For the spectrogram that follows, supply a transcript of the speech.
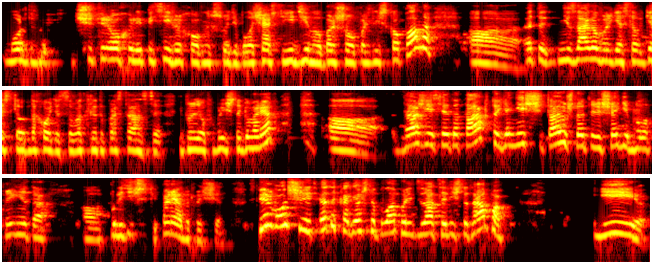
может быть, четырех или пяти верховных судей была частью единого большого политического плана. А, это не заговор, если, если он находится в открытом пространстве и про него публично говорят. А, даже если это так, то я не считаю, что это решение было принято а, политически по ряду причин. В первую очередь, это, конечно, была политизация лично Трампа, и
